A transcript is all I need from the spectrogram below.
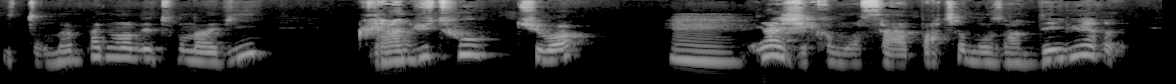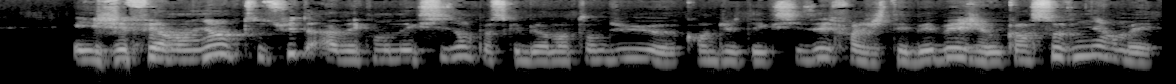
il t'a même pas demandé ton avis, rien du tout, tu vois. Mmh. Et là, j'ai commencé à partir dans un délire. Et j'ai fait un lien tout de suite avec mon excision, parce que bien entendu, quand j'étais excisée, enfin, j'étais bébé, j'ai aucun souvenir, mais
